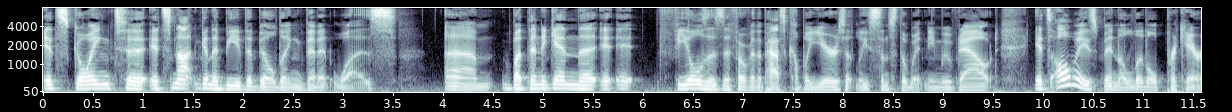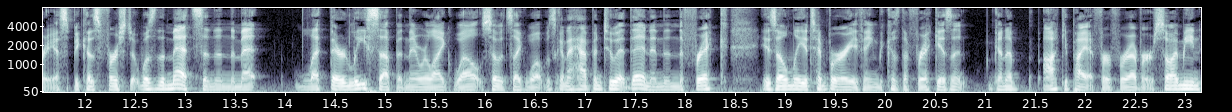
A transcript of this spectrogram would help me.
it's going to it's not going to be the building that it was. Um, but then again, the it, it feels as if over the past couple years, at least since the Whitney moved out, it's always been a little precarious because first it was the Mets, and then the Met let their lease up and they were like well so it's like what was going to happen to it then and then the frick is only a temporary thing because the frick isn't going to occupy it for forever so i mean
